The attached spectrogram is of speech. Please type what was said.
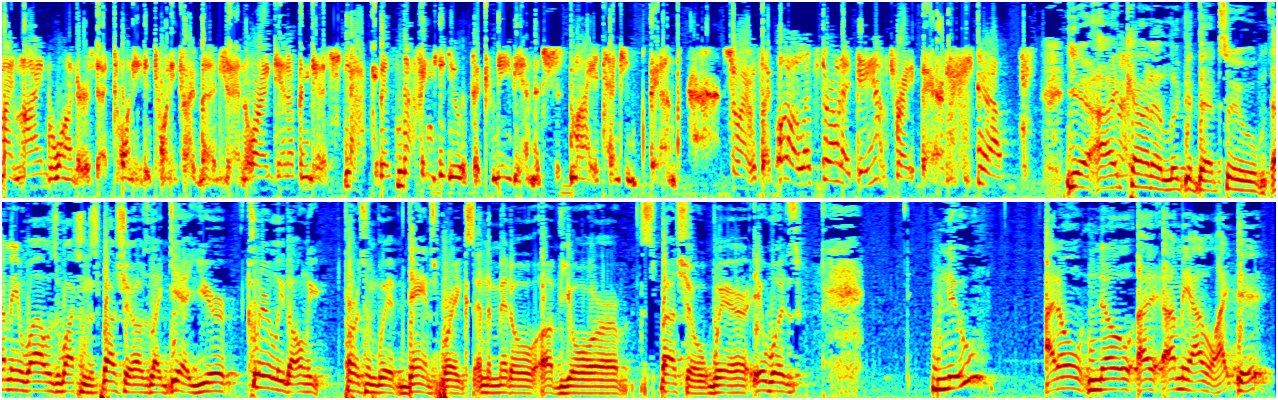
my mind wanders at 20 to 25 minutes in, or I get up and get a snack. It has nothing to do with the comedian. It's just my attention span. So I was like, oh, let's throw in a dance right there. yeah. Yeah, I kind of looked at that too. I mean, while I was watching the special, I was like, yeah, you're clearly the only person with dance breaks in the middle of your special where it was new. I don't know. I, I mean, I liked it,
